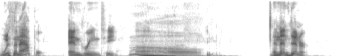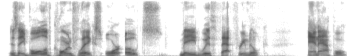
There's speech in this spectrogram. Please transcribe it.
with an apple and green tea. Oh. And then dinner is a bowl of cornflakes or oats made with fat free milk, an apple,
